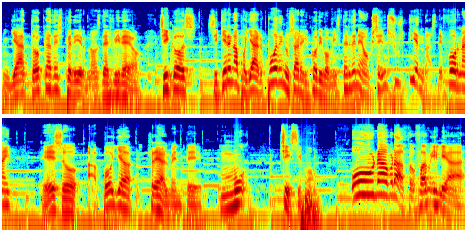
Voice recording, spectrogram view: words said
ya toca despedirnos del video. Chicos, si quieren apoyar pueden usar el código MrDeneox en sus tiendas de Fortnite. Eso apoya realmente muchísimo. Un abrazo familia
